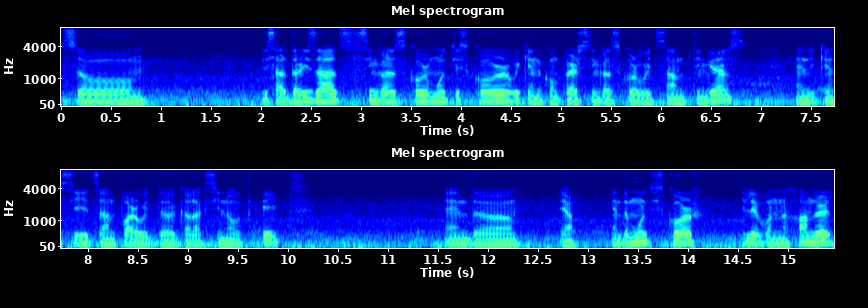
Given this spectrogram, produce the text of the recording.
So these are the results. Single score multi-score. We can compare single score with something else. And you can see it's on par with the galaxy note 8 and uh, yeah. And the multi-score 1100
